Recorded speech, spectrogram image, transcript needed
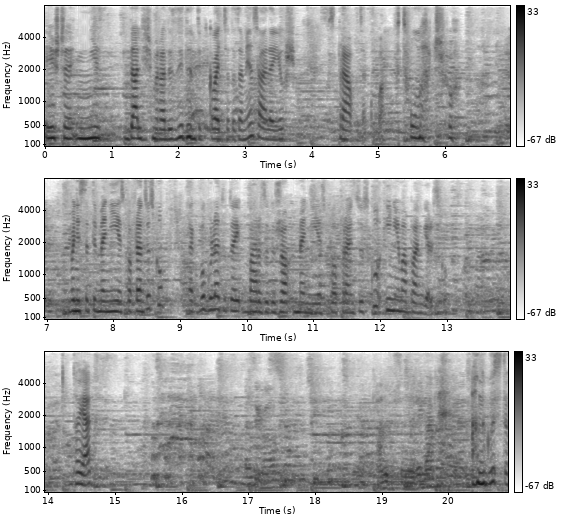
Jeszcze nie daliśmy rady zidentyfikować, co to za mięso, ale już sprawdza Kuba w tłumaczu. Bo niestety menu jest po francusku. Tak w ogóle tutaj bardzo dużo menu jest po francusku i nie ma po angielsku. To jak? Ale to nie ryba? Angusto.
